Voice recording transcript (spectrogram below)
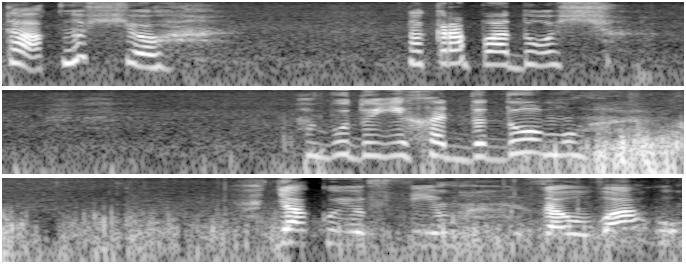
Так, ну що, накрапа дощ. Буду їхати додому. Дякую всім за увагу,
